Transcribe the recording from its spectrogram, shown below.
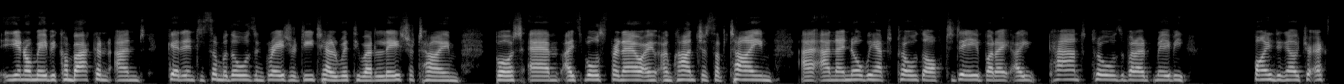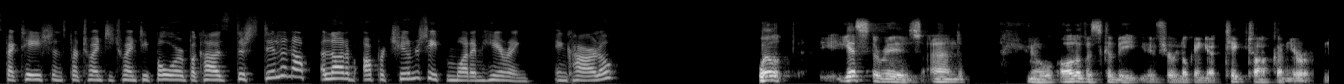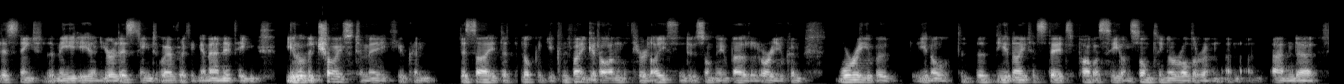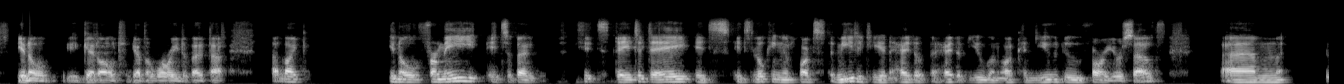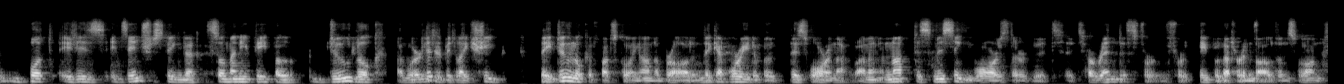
you know maybe come back and, and get into some of those in greater detail with you at a later time but um i suppose for now I, am conscious of time uh, and i know we have to close off today but i, I can't close without maybe finding out your expectations for 2024 because there's still an op- a lot of opportunity from what i'm hearing in Carlow. well yes, there is. And, you know, all of us can be, if you're looking at TikTok and you're listening to the media and you're listening to everything and anything, you have a choice to make. You can decide that, look, you can try and get on with your life and do something about it, or you can worry about, you know, the, the United States policy on something or other and, and, and uh, you know, get all together worried about that. Like, you know, for me, it's about it's day to day. It's it's looking at what's immediately ahead of ahead of you and what can you do for yourself. Um, but it is it's interesting that so many people do look, and we're a little bit like sheep. They do look at what's going on abroad, and they get worried about this war and that one. And I'm not dismissing wars; they're it's, it's horrendous for for people that are involved and so on.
